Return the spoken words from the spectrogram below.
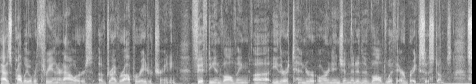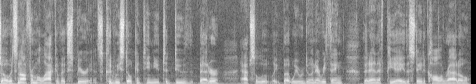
has probably over 300 hours of driver operator training, 50 involving uh, either a tender or an engine that is involved with air brake systems. So it's not from a lack of experience. Could we still continue to do better? Absolutely, but we were doing everything that NFPA, the state of Colorado,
